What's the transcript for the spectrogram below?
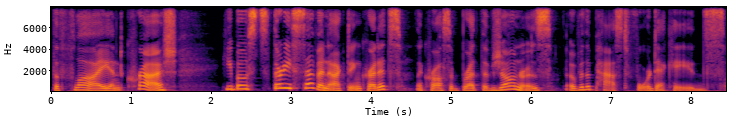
The Fly, and Crash, he boasts 37 acting credits across a breadth of genres over the past four decades.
